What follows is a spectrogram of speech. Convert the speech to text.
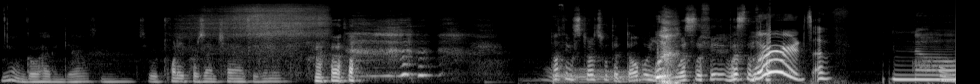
You can go ahead and guess. I mean, it's your twenty percent chance, isn't it? Nothing starts with a W. What's the fa- what's the Words of no. Oh,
